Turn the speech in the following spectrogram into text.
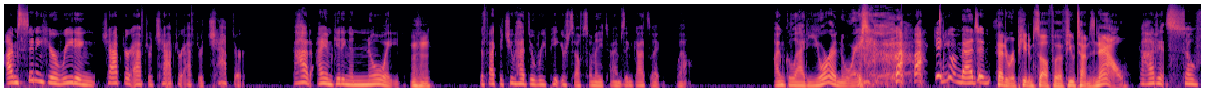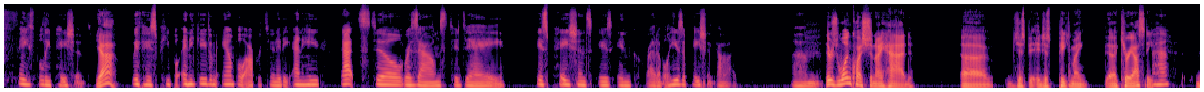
I'm sitting here reading chapter after chapter after chapter. God, I am getting annoyed. hmm The fact that you had to repeat yourself so many times and God's like, "Well, I'm glad you're annoyed." Can you imagine? He's had to repeat himself a few times now. God is so faithfully patient. Yeah. with his people and he gave him ample opportunity and he that still resounds today his patience is incredible he's a patient god um There's one question I had. Uh, just it just piqued my uh, curiosity. uh-huh.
